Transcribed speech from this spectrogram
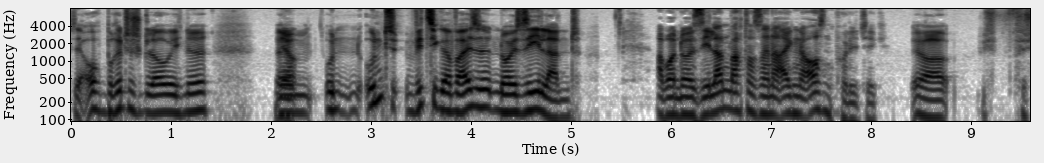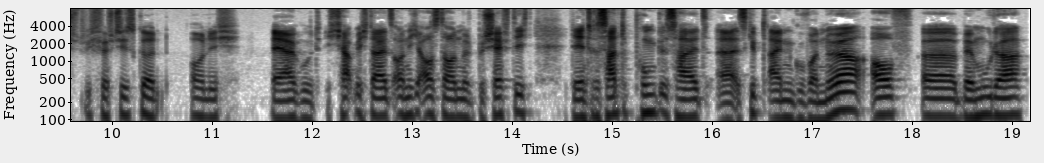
ist ja auch britisch, glaube ich, ne? Ja. Ähm, und, und witzigerweise Neuseeland. Aber Neuseeland macht doch seine eigene Außenpolitik. Ja, ich, ich verstehe es gerade auch nicht. Ja gut, ich habe mich da jetzt auch nicht ausdauernd mit beschäftigt. Der interessante Punkt ist halt, äh, es gibt einen Gouverneur auf äh, Bermuda,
